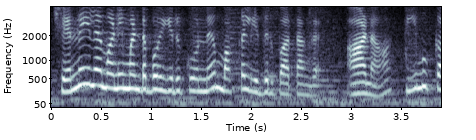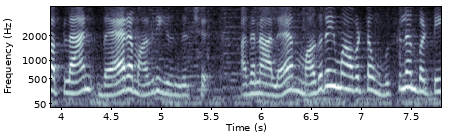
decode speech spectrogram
சென்னையில் மணிமண்டபம் இருக்கும்னு மக்கள் எதிர்பார்த்தாங்க. ஆனா திமுக பிளான் வேற மாதிரி இருந்துச்சு. அதனால மதுரை மாவட்டம் உசிலம்பட்டி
